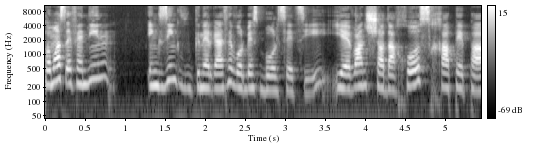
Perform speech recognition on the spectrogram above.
Թոմաս Էֆենդին ինքզինք կներկայացնե որպես բոլսեցի եւ ան շադախոս խապեպա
